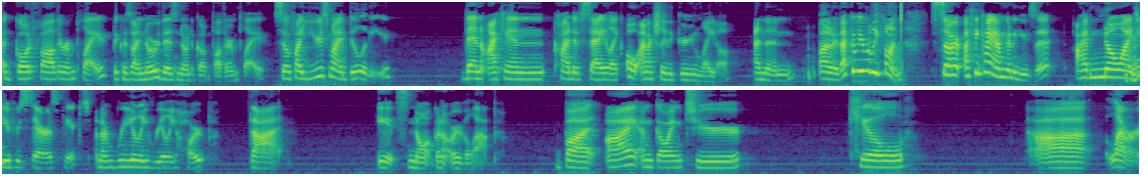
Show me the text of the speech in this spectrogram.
a Godfather in play because I know there's not a Godfather in play. So if I use my ability, then I can kind of say like, "Oh, I'm actually the goon later," and then I don't know. That could be really fun. So I think I am going to use it. I have no Okay. idea who Sarah's picked, and I really, really hope that it's not going to overlap. But I am going to kill uh Laro.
